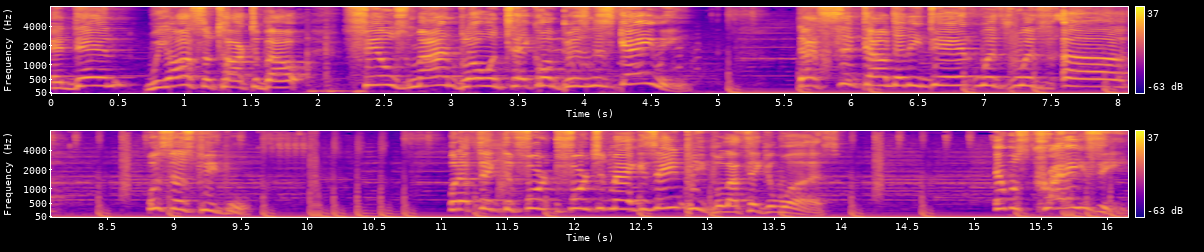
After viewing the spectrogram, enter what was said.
And then we also talked about Phil's mind blowing take on business gaming. That sit down that he did with with uh what's those people? What I think the For- Fortune magazine people, I think it was. It was crazy.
